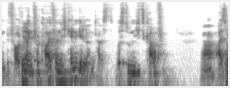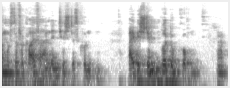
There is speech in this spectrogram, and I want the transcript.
Und bevor du Ja. den Verkäufer nicht kennengelernt hast, wirst du nichts kaufen. Ja, also muss der Verkäufer an den Tisch des Kunden. Bei bestimmten Produktgruppen. Ja.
